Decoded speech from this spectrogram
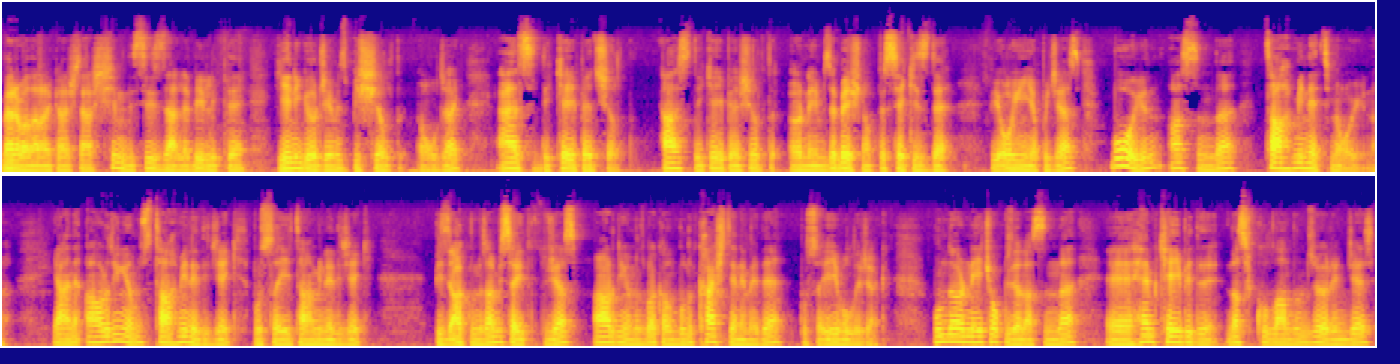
Merhabalar arkadaşlar. Şimdi sizlerle birlikte yeni göreceğimiz bir shield olacak. LCD Keypad Shield. LCD Keypad Shield örneğimize 5.8'de bir oyun yapacağız. Bu oyun aslında tahmin etme oyunu. Yani Arduino'muz tahmin edecek. Bu sayıyı tahmin edecek. Biz aklımızdan bir sayı tutacağız. Arduino'muz bakalım bunu kaç denemede bu sayıyı bulacak. Bunun örneği çok güzel aslında. Ee, hem Keypad'i nasıl kullandığımızı öğreneceğiz.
